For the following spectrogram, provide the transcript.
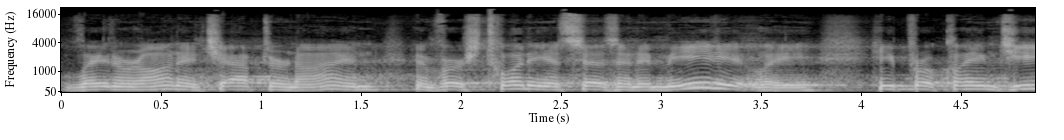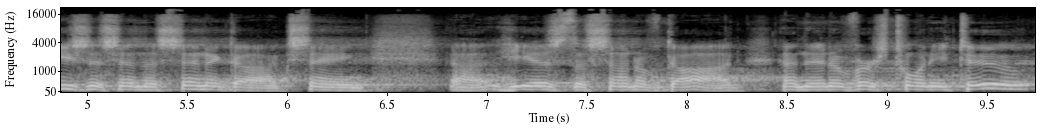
later on in chapter 9, in verse 20, it says, And immediately he proclaimed Jesus in the synagogue, saying, uh, He is the Son of God. And then in verse 22,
